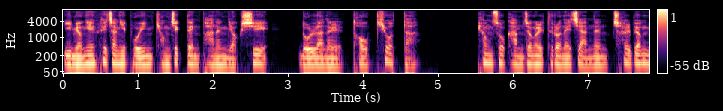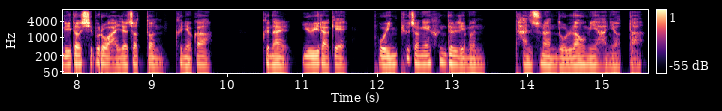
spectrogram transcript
이명의 회장이 보인 경직된 반응 역시 논란을 더욱 키웠다. 평소 감정을 드러내지 않는 철벽 리더십으로 알려졌던 그녀가 그날 유일하게 보인 표정의 흔들림은 단순한 놀라움이 아니었다.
